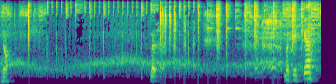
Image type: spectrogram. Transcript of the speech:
No. Ma, ma che cazzo?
